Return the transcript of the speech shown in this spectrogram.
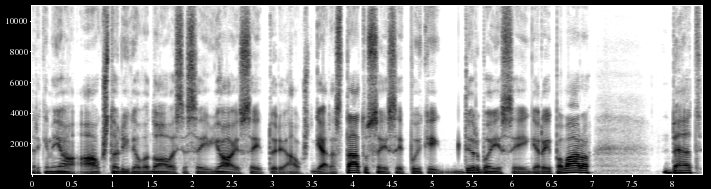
Tarkime, jo, aukšto lygio vadovas, jisai, jo, jisai turi aukštą gerą statusą, jisai puikiai dirba, jisai gerai pavaro, bet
